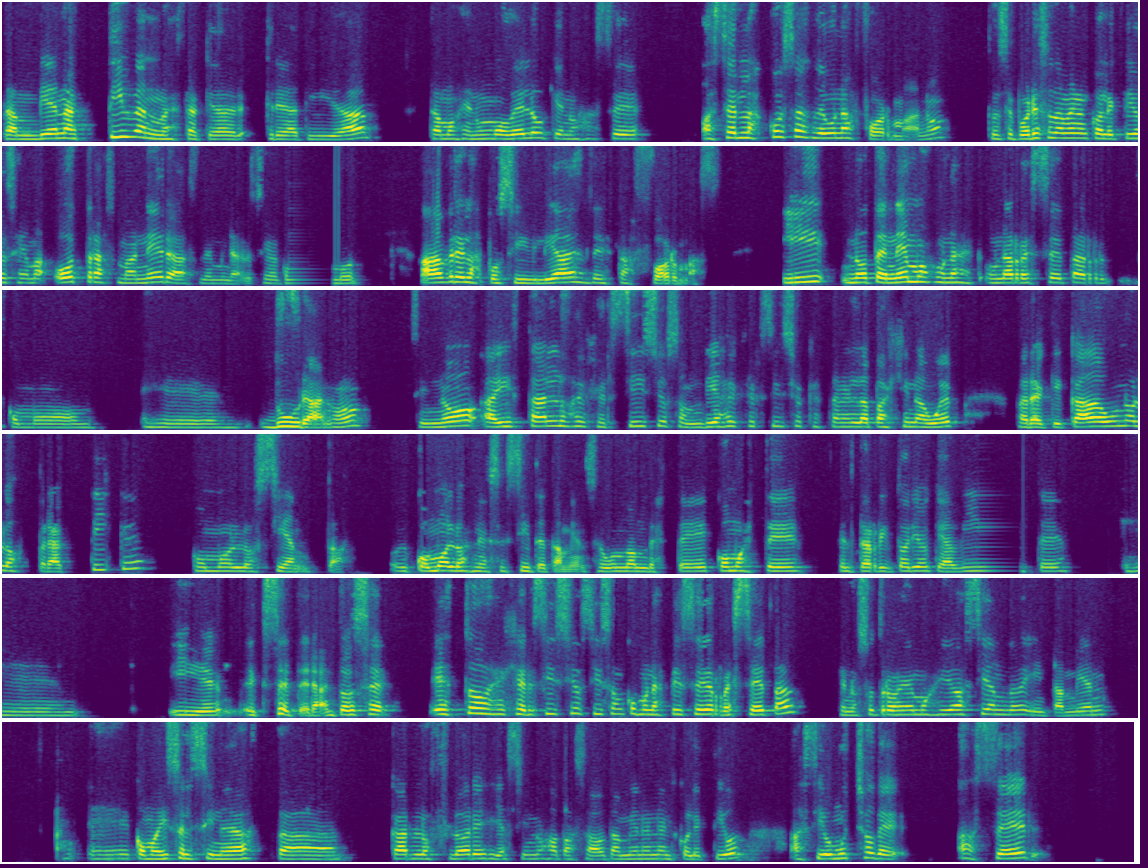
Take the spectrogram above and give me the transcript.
también activen nuestra creatividad. Estamos en un modelo que nos hace hacer las cosas de una forma, ¿no? Entonces por eso también el colectivo se llama Otras Maneras de Mirar, o sea, como abre las posibilidades de estas formas. Y no tenemos una, una receta como eh, dura, ¿no? Sino ahí están los ejercicios, son 10 ejercicios que están en la página web para que cada uno los practique como lo sienta, y cómo los necesite también, según donde esté, cómo esté el territorio que habite, eh, y etcétera. Entonces, estos ejercicios sí son como una especie de receta que nosotros hemos ido haciendo y también, eh, como dice el cineasta Carlos Flores, y así nos ha pasado también en el colectivo, ha sido mucho de hacer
